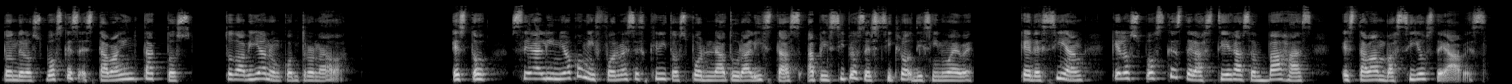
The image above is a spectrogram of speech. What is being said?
donde los bosques estaban intactos, todavía no encontró nada. Esto se alineó con informes escritos por naturalistas a principios del siglo XIX, que decían que los bosques de las tierras bajas estaban vacíos de aves.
